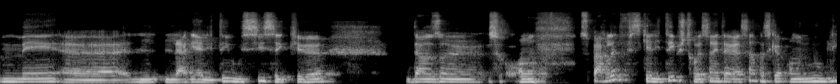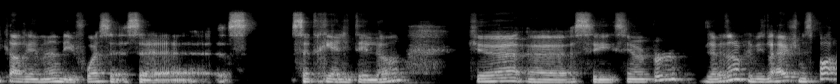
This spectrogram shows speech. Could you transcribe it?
mais euh, la réalité aussi, c'est que dans un. tu parlais de fiscalité, puis je trouvais ça intéressant parce qu'on oublie carrément des fois cette réalité-là que euh, c'est un peu, j'allais dire un privilège, mais c'est pas,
